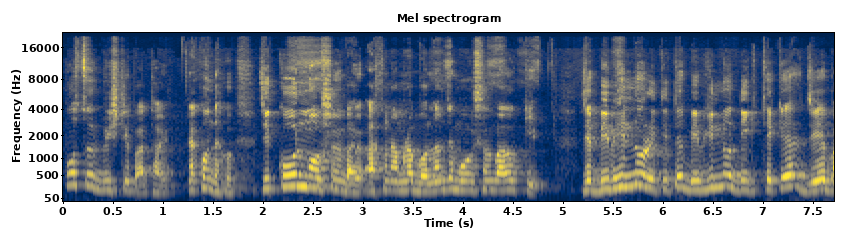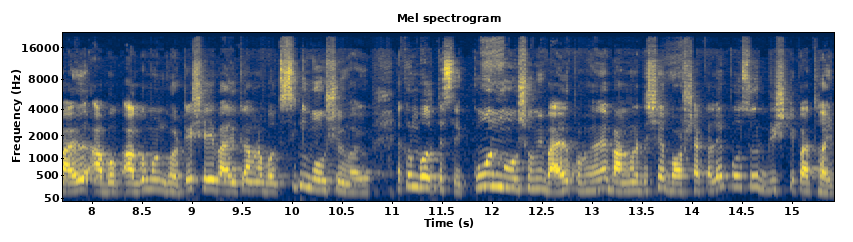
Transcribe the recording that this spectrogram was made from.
প্রচুর বৃষ্টিপাত হয়? এখন দেখো, যে কোন মৌসুমী বায়ু? এখন আমরা বললাম যে মৌসুমী বায়ু কি? যে বিভিন্ন ঋতুতে বিভিন্ন দিক থেকে যে বায়ু আব- আগমন ঘটে, সেই বায়ুকে আমরা বলতেছি কি মৌসুমী বায়ু? এখন বলতেছে, কোন মৌসুমী বায়ুর প্রভাবে বাংলাদেশে বর্ষাকালে প্রচুর বৃষ্টিপাত হয়?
